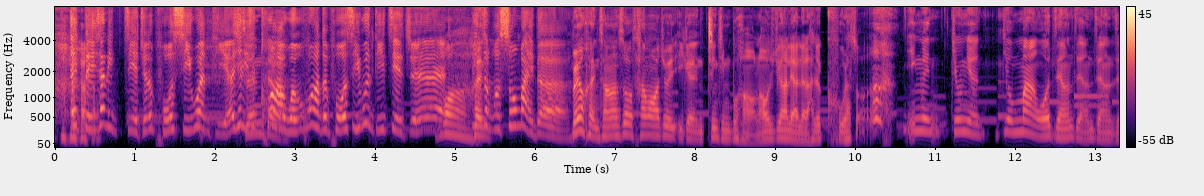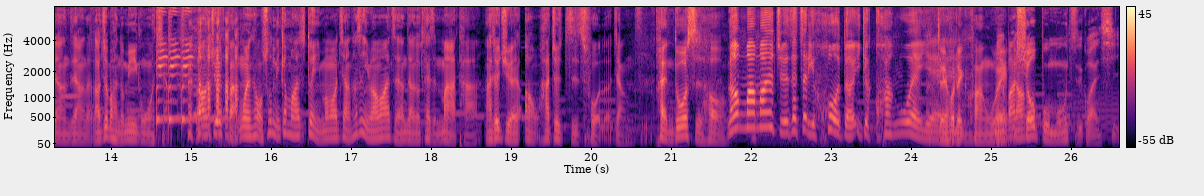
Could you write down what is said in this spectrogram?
哎，等一下，你解决了婆媳问题，而且你是跨文化的婆媳问题解决，哇你怎么收买的？没有很长的时候，他妈妈就一个人心情不好，然后我就跟他聊聊，他就哭，他说啊，因为 Junior 又骂我怎样怎样怎样怎样怎样的，然后就把很多秘密跟我讲，然后就会反问他，我说你干嘛是对你妈妈这样？他说你妈妈怎样怎样，就开始骂他，然后就觉得哦，他就知错了这样子。很多时候，然后妈妈就觉得在这里获得一个宽慰耶，对，或者宽慰，你要帮他修补母子关系。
